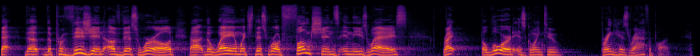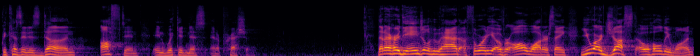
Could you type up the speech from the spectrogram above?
That the, the provision of this world, uh, the way in which this world functions in these ways, right? The Lord is going to bring his wrath upon because it is done often in wickedness and oppression. Then I heard the angel who had authority over all water saying, You are just, O Holy One,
